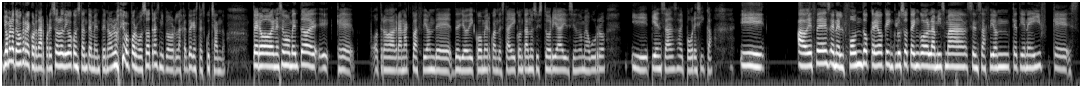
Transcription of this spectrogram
yo me lo tengo que recordar, por eso lo digo constantemente, no lo digo por vosotras ni por la gente que está escuchando. Pero en ese momento, eh, eh, que otra gran actuación de, de Jodie Comer cuando está ahí contando su historia y diciendo me aburro y piensas, ay, pobrecita. Y a veces en el fondo creo que incluso tengo la misma sensación que tiene Eve, que es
